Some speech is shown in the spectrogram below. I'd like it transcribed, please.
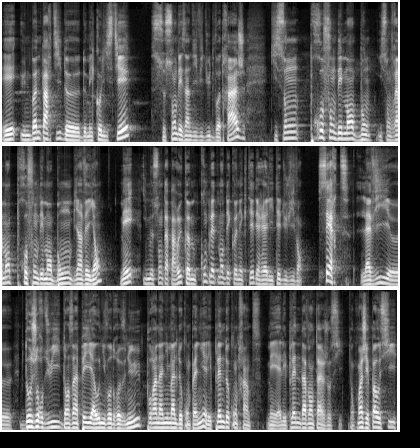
Et une bonne partie de, mes colistiers, ce sont des individus de votre âge qui sont profondément bons. Ils sont vraiment profondément bons, bienveillants, mais ils me sont apparus comme complètement déconnectés des réalités du vivant. Certes, la vie euh, d'aujourd'hui dans un pays à haut niveau de revenus, pour un animal de compagnie, elle est pleine de contraintes, mais elle est pleine d'avantages aussi. Donc moi, j'ai pas aussi,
